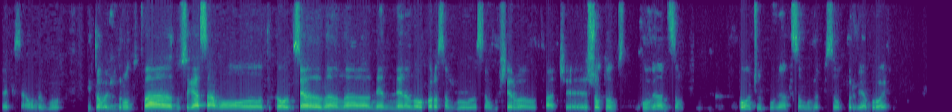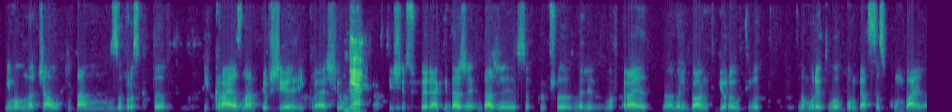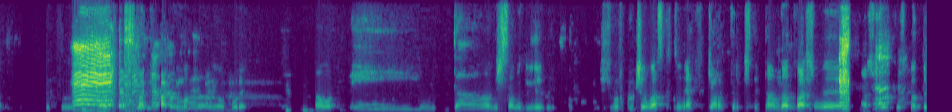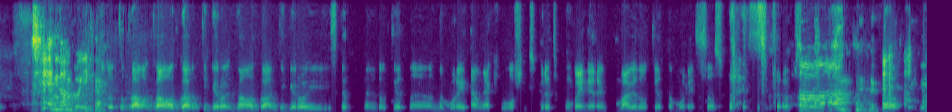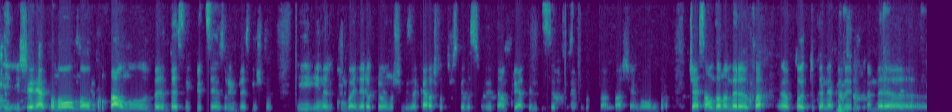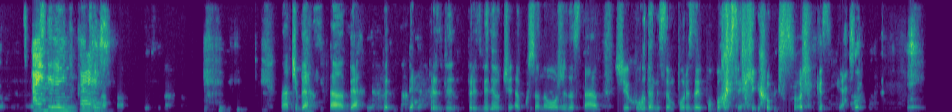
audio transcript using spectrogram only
Чакай само да го... И то, между другото, това до сега само такова, до сега на, на, не, не на много хора съм го, съм го шервал това, че... Защото половината съм, повече от половината съм го написал първия брой. Имам началото там за връзката и края знам какъв ще е и края ще е Да. и ще е супер як и даже, даже се включва нали, в края, нали, главните герои отиват на морето в Бургас с комбайна. Е, пак, пак, пак има, има море. Ама, ей, да, виж само дойде. Ще ме включа вас като някакви характерчета там. Да, това ще ме... Това ще ме че е много и. Защото двама, двама, от главните герои, двама от главните герои искат нали, да отидат на, на море и там някакви лоши ги спират и комбайнера им помага да отидат на море. Со, супер, супер И, и, ще е някакво много, много брутално, бе- без никакви цензури, без нищо. И, и нали, комбайнера примерно ще ги закара, защото иска да се види там приятелите си това. Това ще е много добро. Чай само да намеря това. А, Той е тук някъде, да намеря... Айде да ни покажеш. Значи бях, а, бях, бях предви- предвидел, че ако се наложи да ставам, ще е хубаво да не съм по реза и по боксер и хубаво ще сложа къскаш.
